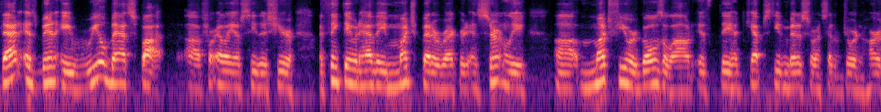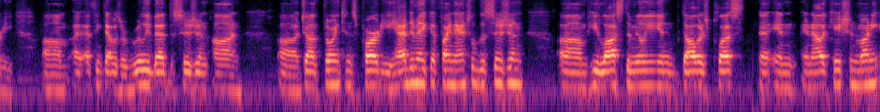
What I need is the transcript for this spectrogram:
That has been a real bad spot uh, for LAFC this year. I think they would have a much better record, and certainly uh, much fewer goals allowed if they had kept Steven Beitashour instead of Jordan Harvey. Um, I, I, think that was a really bad decision on uh, John Thorrington's part. He had to make a financial decision. Um, he lost a million dollars plus uh, in, in allocation money,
